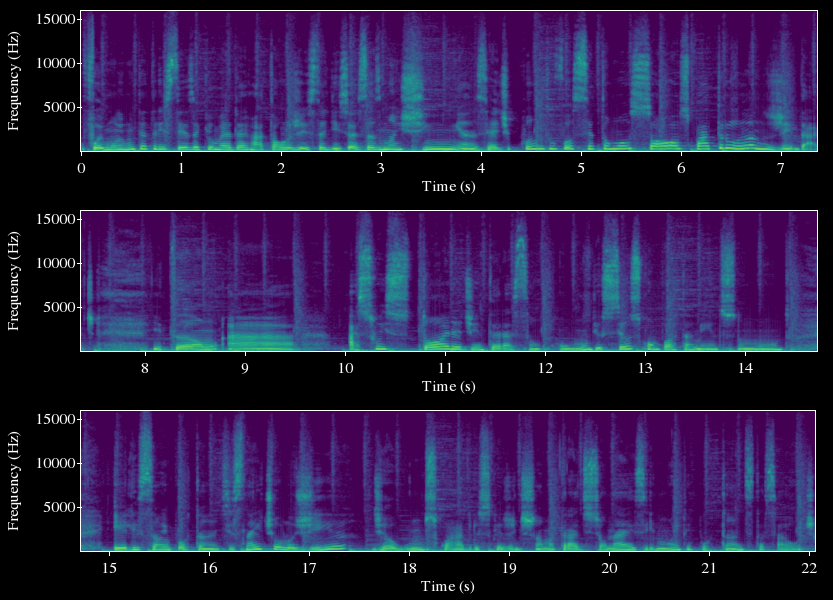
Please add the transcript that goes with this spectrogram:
foi muita tristeza que o meu dermatologista disse: essas manchinhas é de quando você tomou sol aos quatro anos de idade. Então, a, a sua história de interação com o mundo e os seus comportamentos no mundo eles são importantes na etiologia de alguns quadros que a gente chama tradicionais e muito importantes da saúde.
